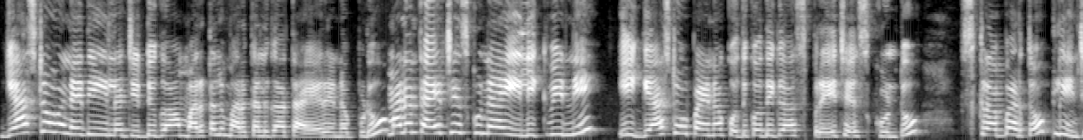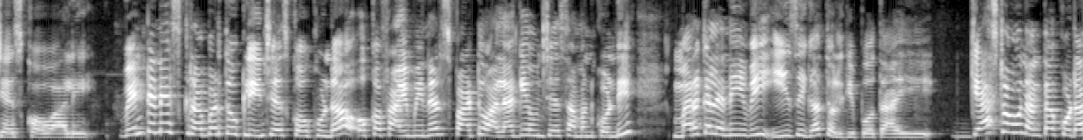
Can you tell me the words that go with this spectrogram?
గ్యాస్ స్టవ్ అనేది ఇలా జిడ్డుగా మరకలు మరకలుగా తయారైనప్పుడు మనం తయారు చేసుకున్న ఈ లిక్విడ్ని ఈ గ్యాస్ స్టవ్ పైన కొద్ది కొద్దిగా స్ప్రే చేసుకుంటూ స్క్రబ్బర్తో క్లీన్ చేసుకోవాలి. వెంటనే స్క్రబ్బర్తో క్లీన్ చేసుకోకుండా ఒక ఫైవ్ మినిట్స్ పాటు అలాగే ఉంచేసామనుకోండి మరకలు అనేవి ఈజీగా తొలగిపోతాయి. గ్యాస్ స్టవ్నంతా కూడా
